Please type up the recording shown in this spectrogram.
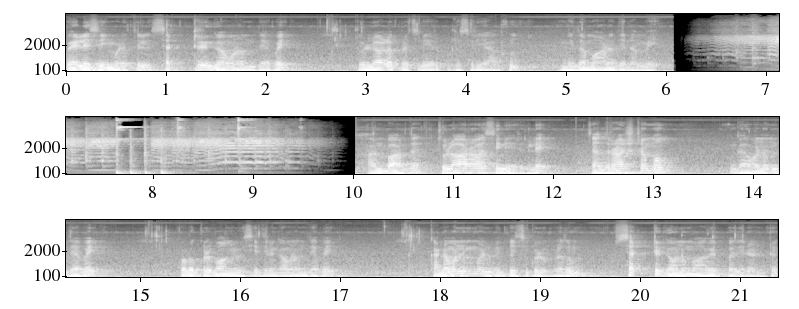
வேலை செய்யும் இடத்தில் சற்று கவனம் தேவை. தொழிலாளர் பிரச்சனை ஏற்பட்டு சரியாகும். மிதமான தினமே. அன்பார்ந்த துளாராசி நேர்களே சந்திராஷ்டமம் கவனம் தேவை கொடுக்கல் வாங்கல் விஷயத்தில் கவனம் தேவை. கணவன் மனைவி பேசிக்கொள்ளும் பொழுதும் சற்று கவனமாக இருப்பது நன்று.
